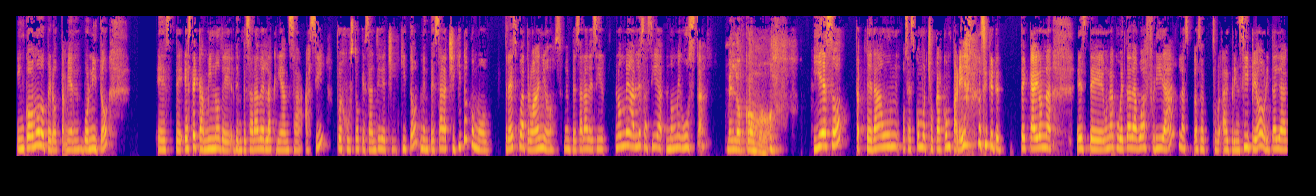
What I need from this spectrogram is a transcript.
incómodo, pero también bonito, este, este camino de, empezar a ver la crianza así, fue justo que Santi de chiquito me empezara, chiquito como tres, cuatro años, me empezara a decir, no me hables así, no me gusta. Me lo como. Y eso te da un, o sea, es como chocar con pared, así que te, te caiga una, este, una cubeta de agua fría, las, o sea, al principio, ahorita ya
